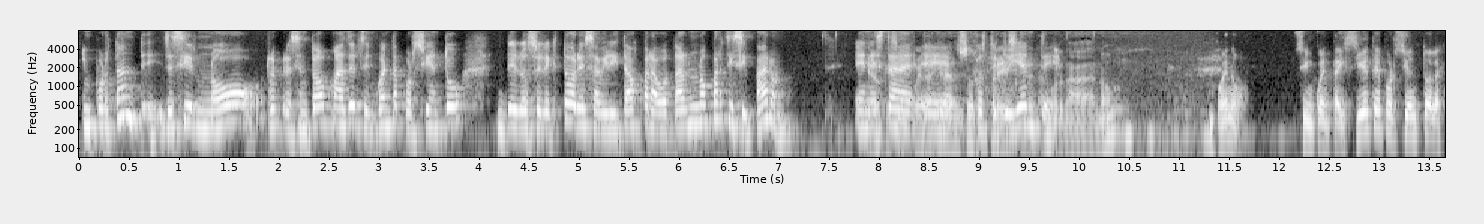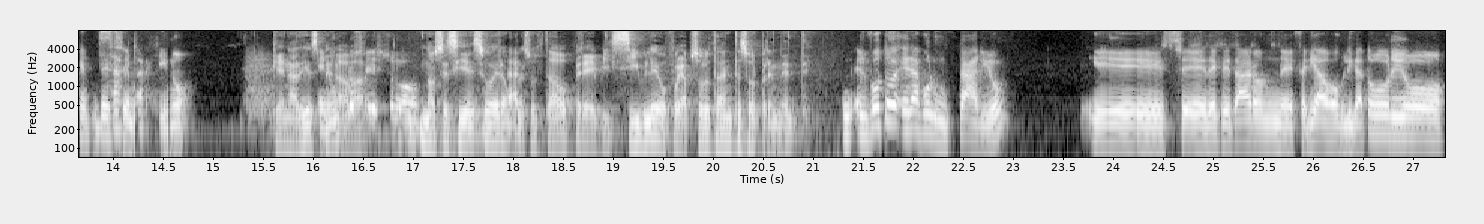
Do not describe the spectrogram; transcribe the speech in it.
importante, es decir, no representó más del 50% de los electores habilitados para votar, no participaron en esta eh, constituyente. ¿no? Bueno, 57% de la gente se marginó. Que nadie esperaba. no sé si eso era un resultado previsible o fue absolutamente sorprendente. El voto era voluntario, eh, se decretaron eh, feriados obligatorios,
